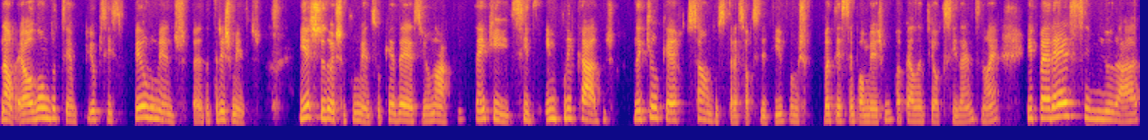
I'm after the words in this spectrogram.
Não, é ao longo do tempo, eu preciso pelo menos uh, de três meses. E estes dois suplementos, o Q10 e o NAC, têm aqui sido implicados naquilo que é a redução do stress oxidativo, vamos bater sempre ao mesmo, papel antioxidante, não é? E parece melhorar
